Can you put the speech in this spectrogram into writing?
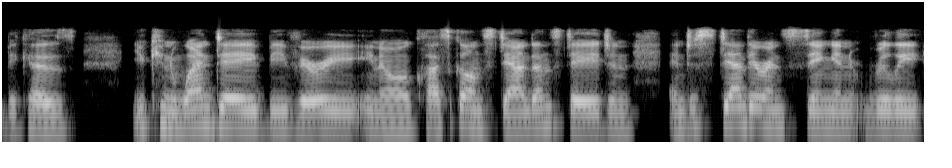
because you can one day be very, you know, classical and stand on stage and and just stand there and sing and really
